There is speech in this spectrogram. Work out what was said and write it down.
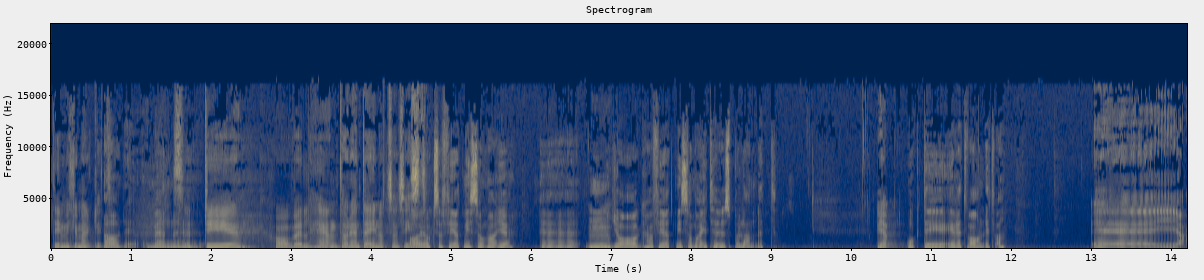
det är mycket märkligt. Ja, det, men... Så eh, det har väl hänt. Har det hänt dig något sen sist? Ja, jag har också firat midsommar ju. Eh, Mm. Jag har firat midsommar i ett hus på landet. Japp. Och det är rätt vanligt va? Eh, ja.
